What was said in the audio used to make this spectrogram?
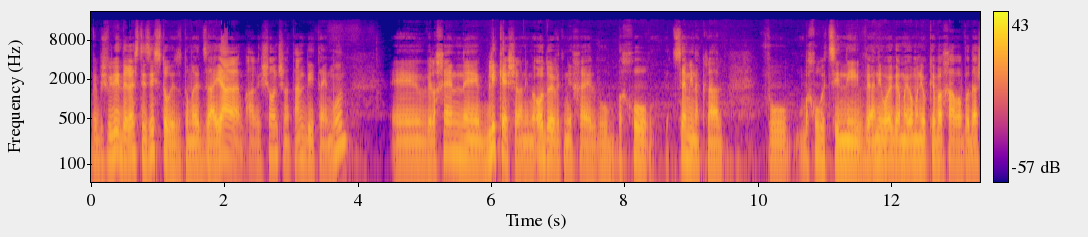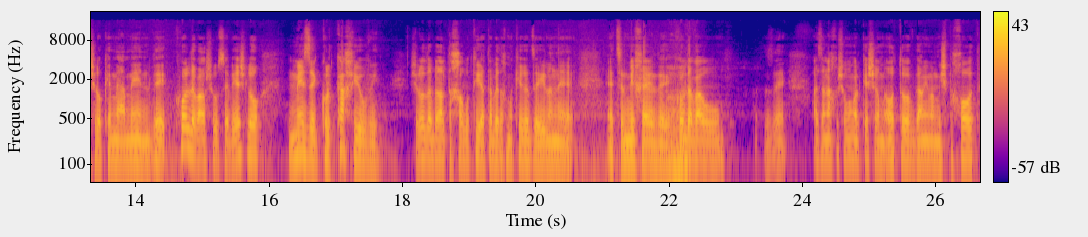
ובשבילי the rest is history, זאת אומרת, זה היה הראשון שנתן בי את האמון, אה, ולכן, אה, בלי קשר, אני מאוד אוהב את מיכאל, והוא בחור יוצא מן הכלל, והוא בחור רציני, ואני רואה גם היום, אני עוקב אחר העבודה שלו כמאמן, וכל דבר שהוא עושה, ויש לו מזג כל כך חיובי, שלא לדבר על תחרותי, אתה בטח מכיר את זה, אילן, אצל מיכאל, וכל דבר הוא... זה, אז אנחנו שומרים על קשר מאוד טוב, גם עם המשפחות.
